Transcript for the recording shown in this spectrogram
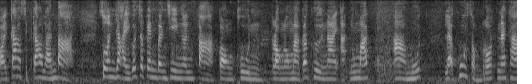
1,499 ล้านบาท ส่วนใหญ่ก็จะเป็นบัญชีเงินฝากกองทุน รองลงมาก็คือนายอนุมัติอามุตและคู่สมรสนะคะ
